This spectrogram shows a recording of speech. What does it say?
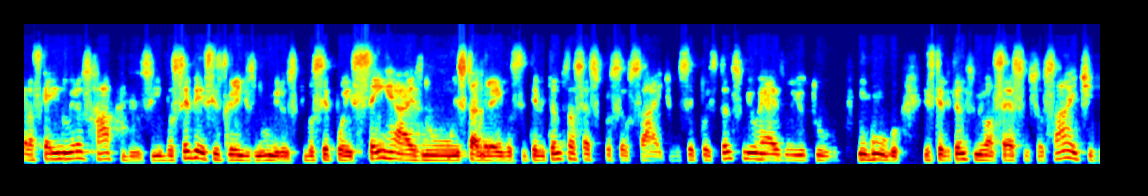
elas querem números rápidos, e você vê esses grandes números, que você pôs 100 reais no Instagram, você teve tantos acessos para o seu site, você pôs tantos mil reais no YouTube, no Google, você teve tantos mil acessos no seu site,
